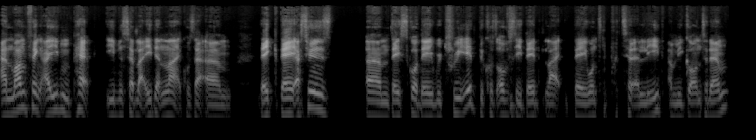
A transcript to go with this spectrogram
And one thing I even Pep even said like he didn't like was that um they they as soon as um they scored they retreated because obviously they like they wanted to protect a lead and we got onto them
